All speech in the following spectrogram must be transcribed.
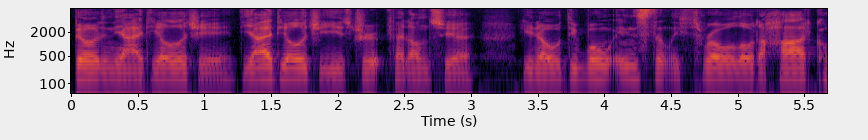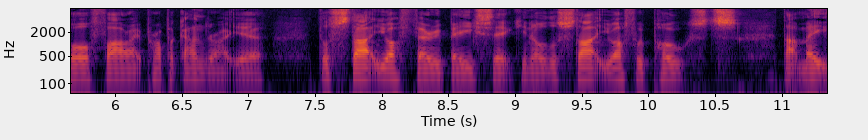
building the ideology, the ideology is drip fed onto you. You know, they won't instantly throw a load of hardcore far right propaganda at you. They'll start you off very basic. You know, they'll start you off with posts that may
